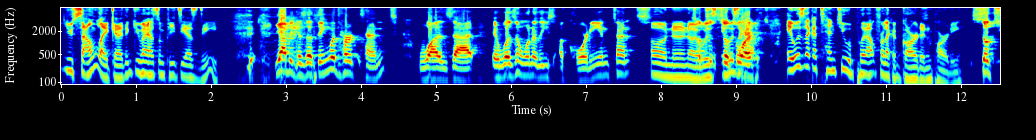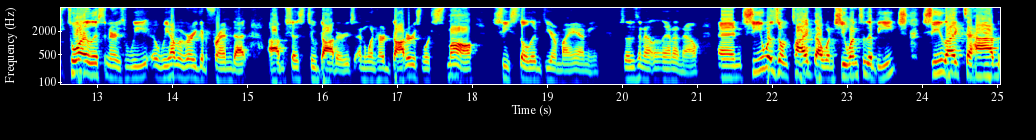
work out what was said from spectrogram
You sound like it. I think you might have some PTSD. Yeah, because the thing with her tent was that it wasn't one of these accordion tents. Oh no, no, no! So it to- was so it was like our- a, it was like a tent you would put out for like a garden party. So t- to our listeners, we we have a very good friend that um, she has two daughters, and when her daughters were small, she still lived here in Miami. She lives in Atlanta now, and she was the type that when she went to the beach, she liked to have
